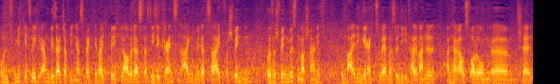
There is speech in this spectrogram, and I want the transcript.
Und für mich geht es wirklich eher um gesellschaftliche Aspekte, weil ich wirklich glaube, dass, dass diese Grenzen eigentlich mit der Zeit verschwinden oder verschwinden müssen wahrscheinlich, um all dem gerecht zu werden, was der digitale Wandel an Herausforderungen äh, stellt.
